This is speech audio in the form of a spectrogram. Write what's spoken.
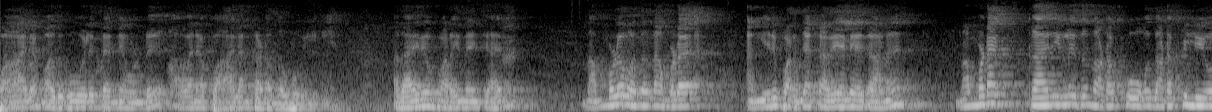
പാലം അതുപോലെ തന്നെ ഉണ്ട്. അവൻ ആ പാലം കടന്നുപോയി. അതായത് പറയുന്നത് വെച്ചാൽ നമ്മൾ വന്ന് നമ്മുടെ അങ്ങേര് പറഞ്ഞ കഥയിലേതാണ് നമ്മുടെ കാര്യങ്ങൾ ഇത് നടക്കുമോ നടക്കില്ലയോ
